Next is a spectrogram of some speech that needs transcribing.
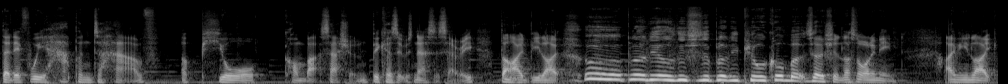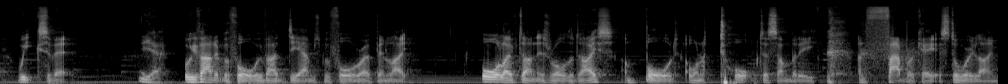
that if we happen to have a pure combat session because it was necessary, that hmm. I'd be like, oh, bloody hell, this is a bloody pure combat session. That's not what I mean. I mean, like, weeks of it. Yeah. We've had it before. We've had DMs before where I've been like, all I've done is roll the dice. I'm bored. I want to talk to somebody and fabricate a storyline.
